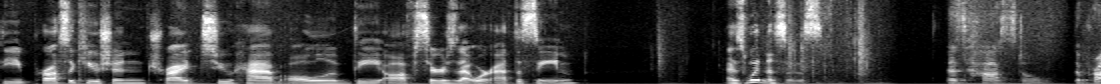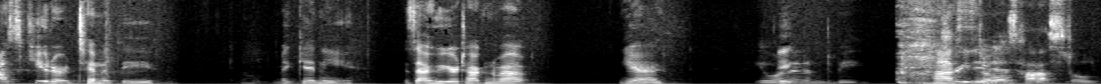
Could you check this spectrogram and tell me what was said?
the prosecution tried to have all of the officers that were at the scene as witnesses. That's hostile. The prosecutor, Timothy McGinty. Is that who you're talking about? Yeah. He wanted him to be Hostile treated as hostile.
